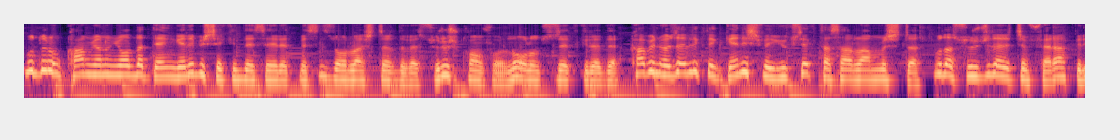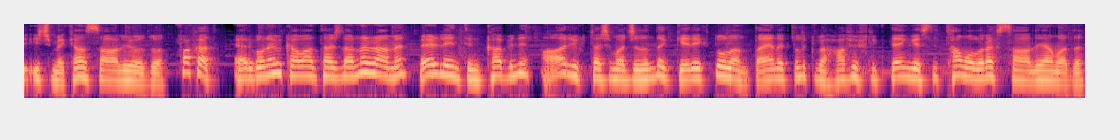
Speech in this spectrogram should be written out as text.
Bu durum kamyonun yolda dengeli bir şekilde seyretmesini zorlaştırdı ve sürüş konforunu olumsuz etkiledi. Kabin özellikle geniş ve yüksek tasarlanmıştı. Bu da sürücüler için ferah bir iç mekan sağlıyordu. Fakat ergonomik avantajlarına rağmen Berlind'in kabini ağır yük taşımacılığında gerekli olan dayanıklılık ve hafiflik dengesini tam olarak sağlayamadı.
